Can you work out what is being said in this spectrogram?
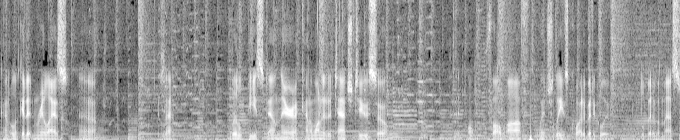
kind of look at it and realize, oh, there's that little piece down there I kind of wanted attached to so that it won't fall off, which leaves quite a bit of glue. A little bit of a mess.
